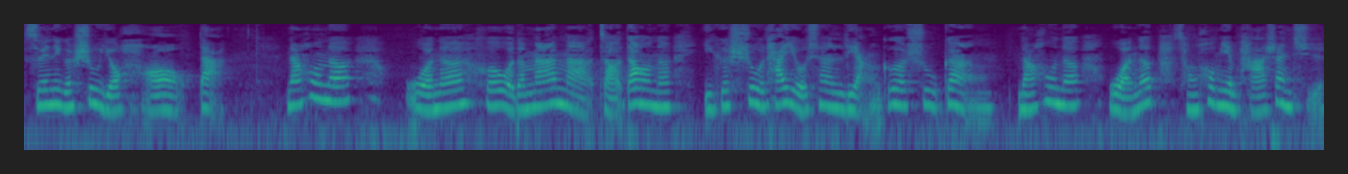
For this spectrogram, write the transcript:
所以那个树有好大。然后呢，我呢和我的妈妈找到呢一个树，它有像两个树干。然后呢，我呢从后面爬上去，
